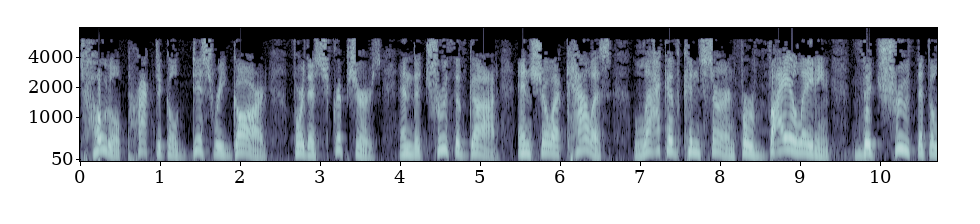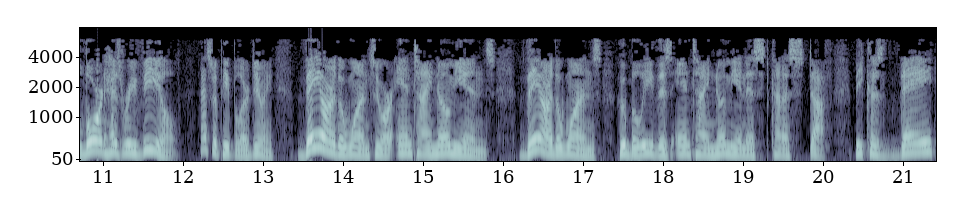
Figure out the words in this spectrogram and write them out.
total practical disregard for the scriptures and the truth of God and show a callous lack of concern for violating the truth that the Lord has revealed. That's what people are doing. They are the ones who are antinomians. They are the ones who believe this antinomianist kind of stuff because they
